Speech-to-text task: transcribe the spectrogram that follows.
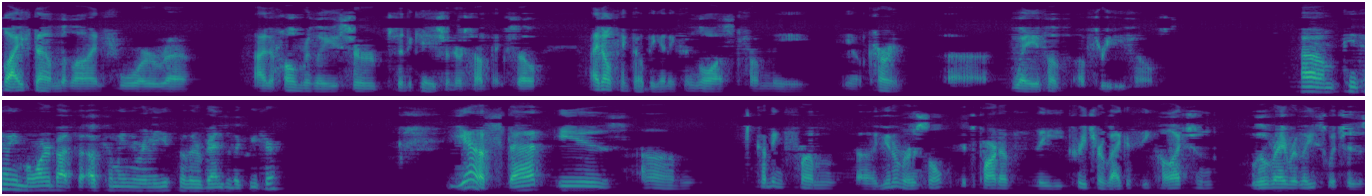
life down the line for uh, either home release or syndication or something. So I don't think there'll be anything lost from the you know current uh, wave of, of 3D films. Um, can you tell me more about the upcoming release of The Revenge of the Creature? Yes, that is um, coming from uh, Universal. It's part of the Creature Legacy Collection Blu-ray release, which is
